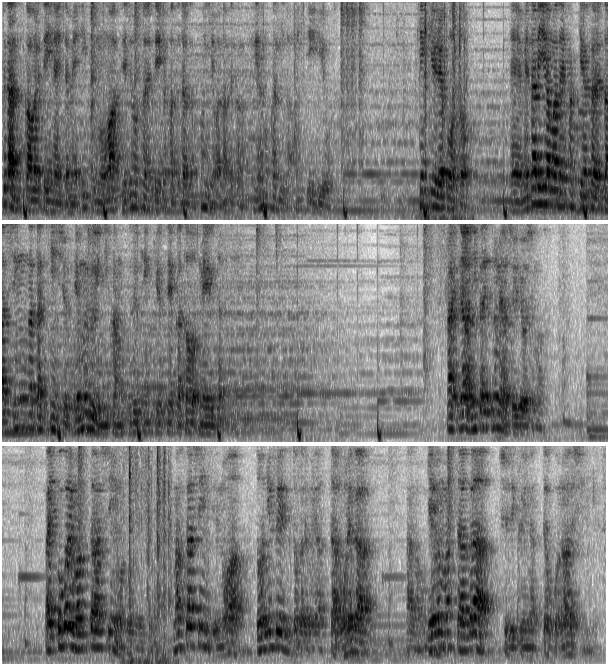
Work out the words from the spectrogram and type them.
普段使われていないためいつもは施錠されているはずだが今夜はなぜか部屋の鍵が開いているようだ。研究レポート、えーメタリ山で発見された新型菌種 M 類に関する研究成果と銘打たれているはいでは2サイクル目は終了します。はいここでマスターシーンを挿入します。マスターシーンっていうのは導入フェーズとかでもやった俺があのゲームマスターが主軸になって行うシーンです、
